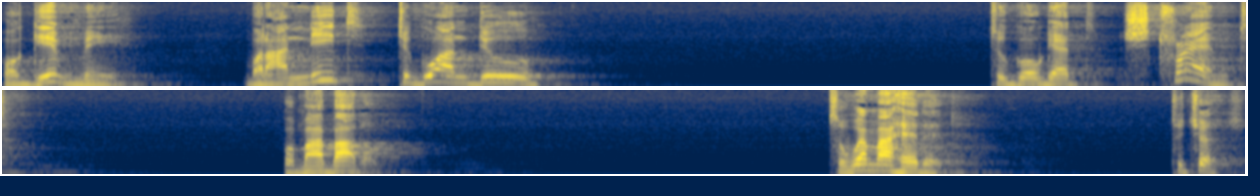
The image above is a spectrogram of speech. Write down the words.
forgive me, but I need to go and do, to go get strength for my battle. So, where am I headed? To church.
